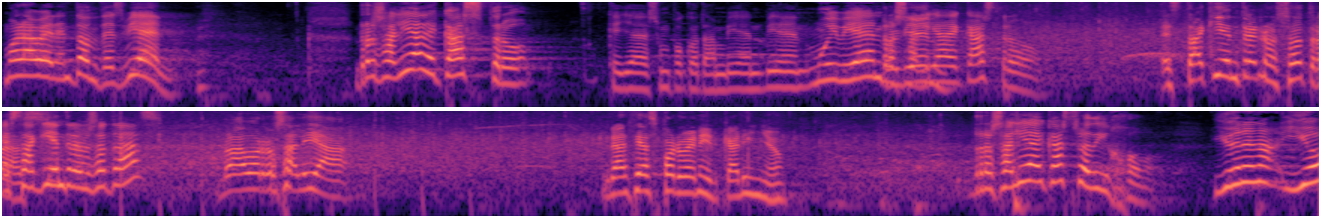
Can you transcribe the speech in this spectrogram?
Bueno, a ver, entonces, bien. Rosalía de Castro, que ya es un poco también bien. Muy bien, Rosalía bien. de Castro. Está aquí entre nosotras. ¿Está aquí entre nosotras? Bravo, Rosalía. Gracias por venir, cariño. Rosalía de Castro dijo, yo, no yo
